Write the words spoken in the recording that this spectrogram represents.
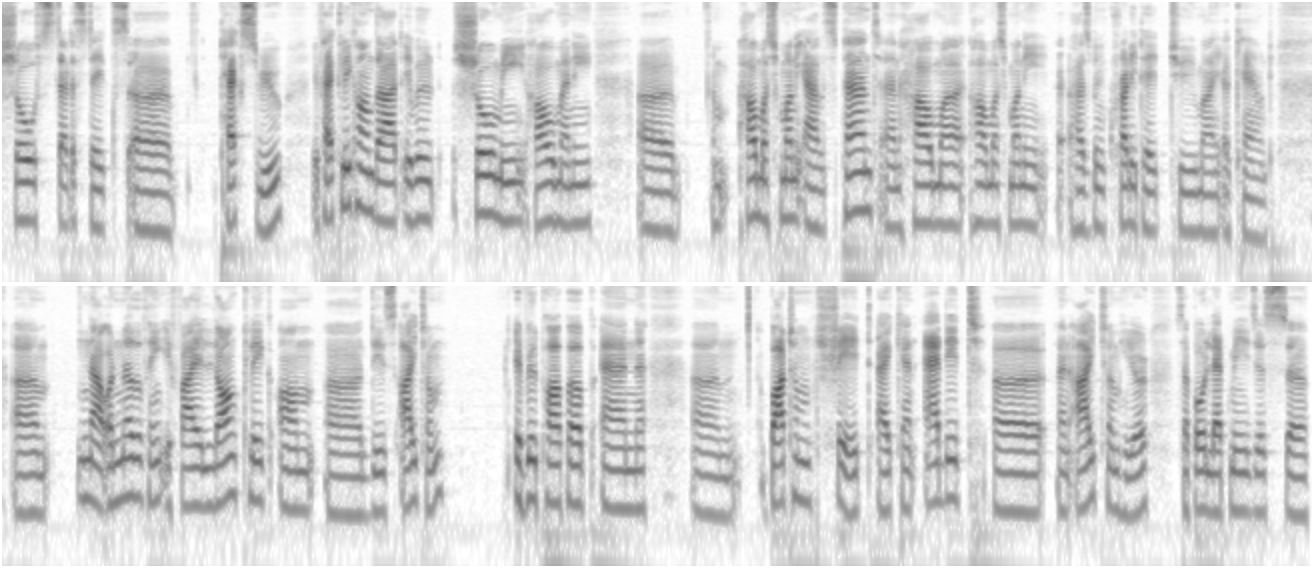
show statistics uh, text view. If I click on that it will show me how many uh, um, how much money I have spent and how my how much money has been credited to my account. Um, now another thing if I long click on uh, this item it will pop up an um, bottom sheet. I can edit uh, an item here. Suppose let me just uh,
